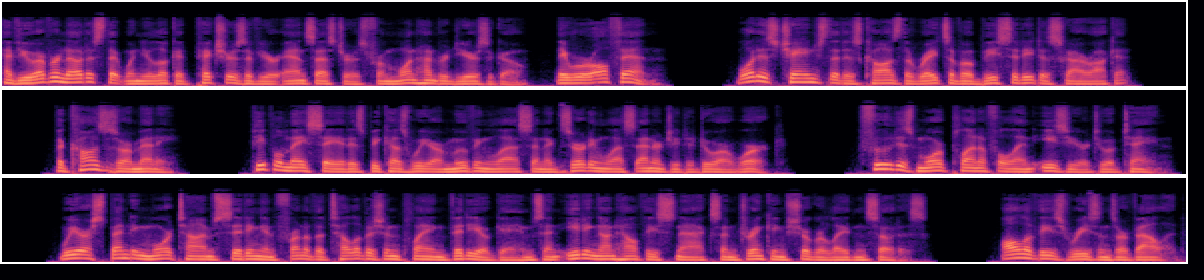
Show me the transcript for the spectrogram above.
Have you ever noticed that when you look at pictures of your ancestors from 100 years ago, they were all thin? What has changed that has caused the rates of obesity to skyrocket? The causes are many. People may say it is because we are moving less and exerting less energy to do our work. Food is more plentiful and easier to obtain. We are spending more time sitting in front of the television playing video games and eating unhealthy snacks and drinking sugar laden sodas. All of these reasons are valid.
